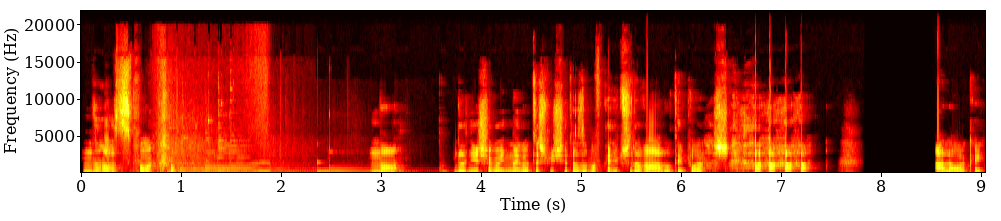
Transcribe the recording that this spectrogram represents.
No, spoko. No, do niczego innego też mi się ta zabawka nie przydawała do tej pory. Ale okej.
